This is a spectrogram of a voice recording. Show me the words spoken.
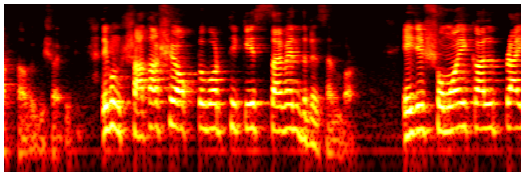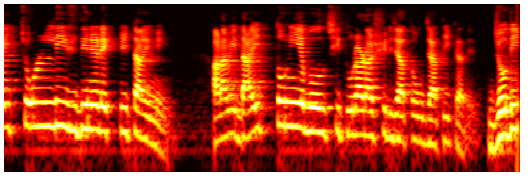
রাখতে হবে বিষয়টিতে। দেখুন, সাতাশে অক্টোবর থেকে সেভেন্থ ডিসেম্বর এই যে সময়কাল প্রায় চল্লিশ দিনের একটি টাইমিং আর আমি দায়িত্ব নিয়ে বলছি তুলা রাশির জাতক জাতিকাদের, যদি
